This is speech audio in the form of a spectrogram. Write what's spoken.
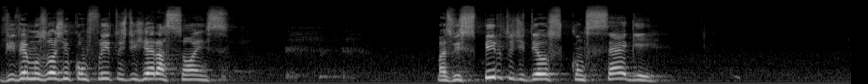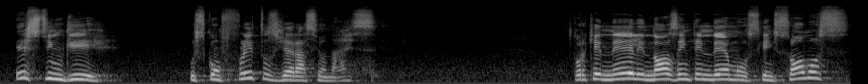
Vivemos hoje em conflitos de gerações, mas o Espírito de Deus consegue extinguir os conflitos geracionais. Porque nele nós entendemos quem somos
